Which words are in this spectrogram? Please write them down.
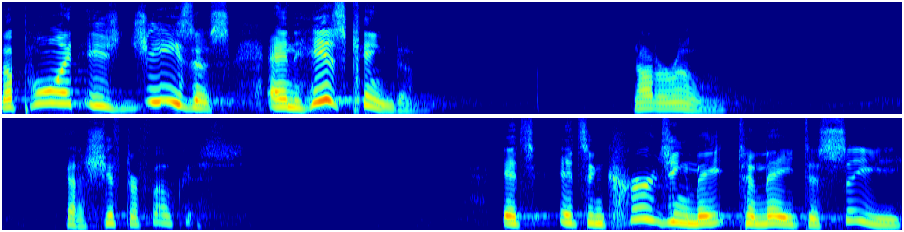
The point is Jesus and His kingdom, not our own. We've got to shift our focus. It's, it's encouraging me, to me to see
